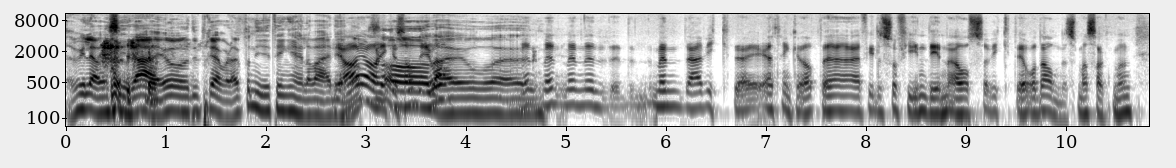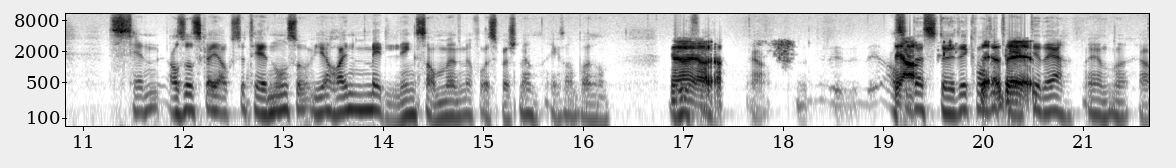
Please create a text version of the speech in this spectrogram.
det vil jeg jo si. Det er jo, du prøver deg på nye ting hele veien. Ja, ja, ikke sant? Jo. Det er jo, uh, men, men, men, det er viktig. Jeg tenker at uh, filosofien din er også viktig, og det andre som har sagt men send, altså Skal jeg akseptere noen, så vil jeg ha en melding sammen med forespørselen. Ikke sant? Bare sånn. Ja, ja, ja. ja. Altså, det er større kvalitet det, det, i det enn ja.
